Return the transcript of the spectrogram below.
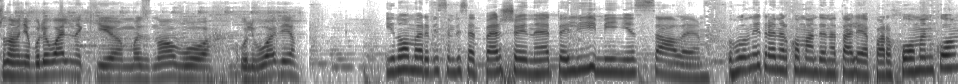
Шановні болівальники, ми знову у Львові. І номер 81 Нетелі Мінісале. Головний тренер команди Наталія Пархоменко,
